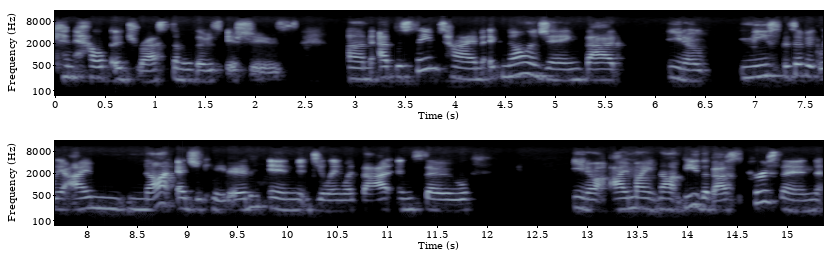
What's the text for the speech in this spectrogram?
can help address some of those issues. Um, at the same time, acknowledging that, you know, me specifically, I'm not educated in dealing with that. And so, you know, I might not be the best person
